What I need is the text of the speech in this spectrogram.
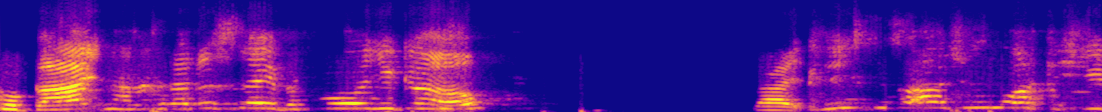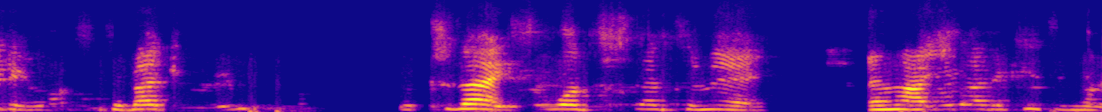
Goodbye. Now, can I just say before you go, right, this is actually like a studio, it's a bedroom. But today, someone said to me, and like you had a kiss in your,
